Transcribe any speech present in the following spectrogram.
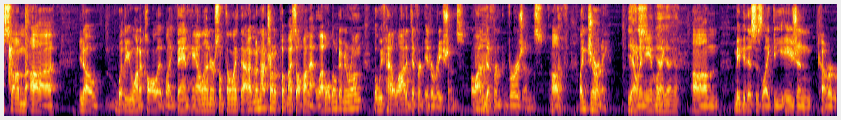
some, uh, you know, whether you want to call it like Van Halen or something like that. I'm I'm not trying to put myself on that level, don't get me wrong, but we've had a lot of different iterations, a lot of different versions of like Journey. You know what I Mm. Yes. mean? Yeah, Like, yeah, Um, maybe this is like the Asian cover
